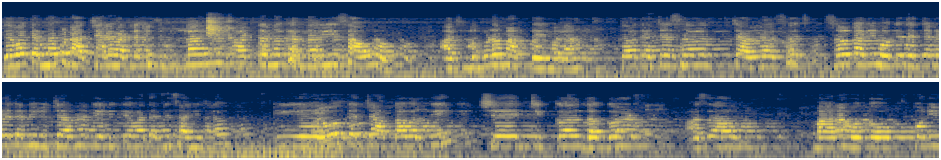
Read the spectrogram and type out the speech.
तेव्हा त्यांना पण आश्चर्य वाटलं की कुठलाही हट्ट न करणारी साऊ आज लुगडं मागते मला. तेव्हा त्यांच्या सह चार सह- सहकारी होते त्यांच्याकडे. त्यांनी विचारणा केली तेव्हा त्यांनी सांगितलं की रोज त्यांच्या अंगावरती शेण चिक्कल दगड असा मारा होतो. कोणी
